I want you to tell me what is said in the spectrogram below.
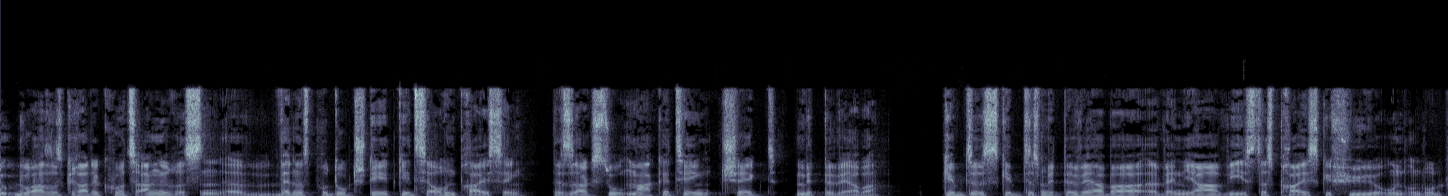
Du, du hast es gerade kurz angerissen. Äh, wenn das Produkt steht, geht es ja auch um Pricing. Da sagst du, Marketing checkt Mitbewerber. Gibt es, gibt es Mitbewerber? Äh, wenn ja, wie ist das Preisgefüge und, und, und?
